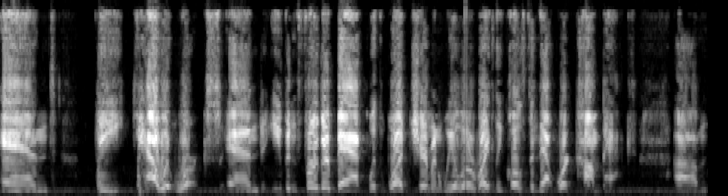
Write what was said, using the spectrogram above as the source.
and the how it works, and even further back with what Chairman Wheeler rightly calls the network compact. Um,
